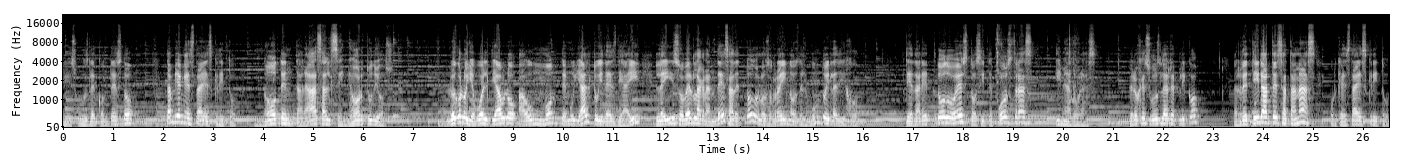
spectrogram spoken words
Jesús le contestó, también está escrito, no tentarás al Señor tu Dios. Luego lo llevó el diablo a un monte muy alto y desde ahí le hizo ver la grandeza de todos los reinos del mundo y le dijo, te daré todo esto si te postras y me adoras. Pero Jesús le replicó, retírate Satanás, porque está escrito,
